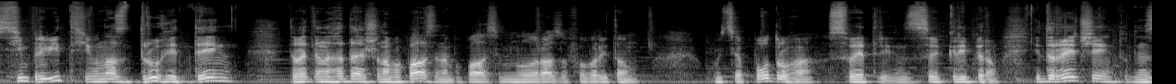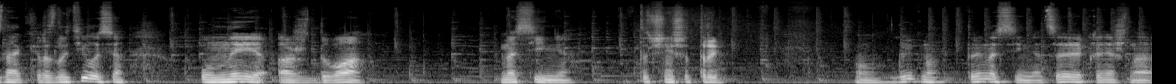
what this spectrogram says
Всім привіт! І у нас другий день. Давайте нагадаю, що нам попалося. Нам попалася минулого разу фаворитом оця подруга в светрі з кріпером. І до речі, тут не знаю, як розлетілося. У неї аж два насіння. Точніше, три. О, видно, три насіння. Це, звісно,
